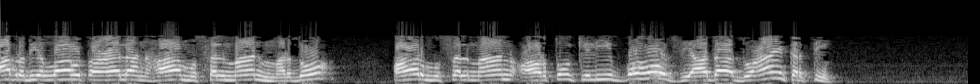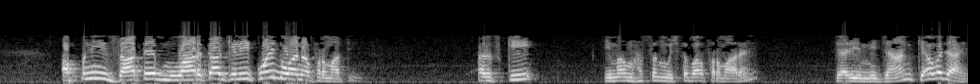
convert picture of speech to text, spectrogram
آپ رضی اللہ تعالی عنہ مسلمان مردوں اور مسلمان عورتوں کے لیے بہت زیادہ دعائیں کرتی۔ اپنی ذات مبارکہ کے لیے کوئی دعا نہ فرماتی۔ عرض کی امام حسن مشتبہ فرما رہے ہیں۔ پیاری امی جان، کیا وجہ ہے؟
